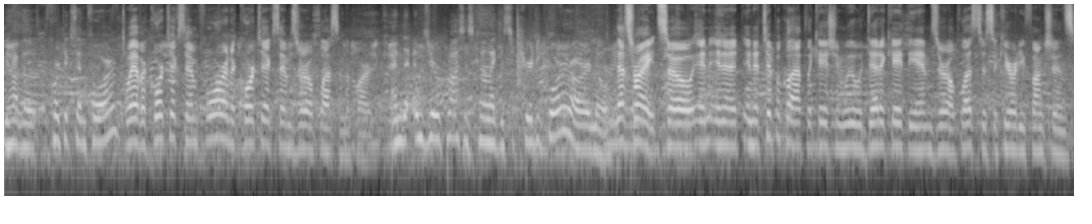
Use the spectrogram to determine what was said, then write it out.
You have the Cortex M4, We have a Cortex M4 and a Cortex M0 Plus in the part. and the M0 Plus is kind of like the security core, or no? That's right. So in, in, a, in a typical application, we would dedicate the M0 Plus to security functions.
